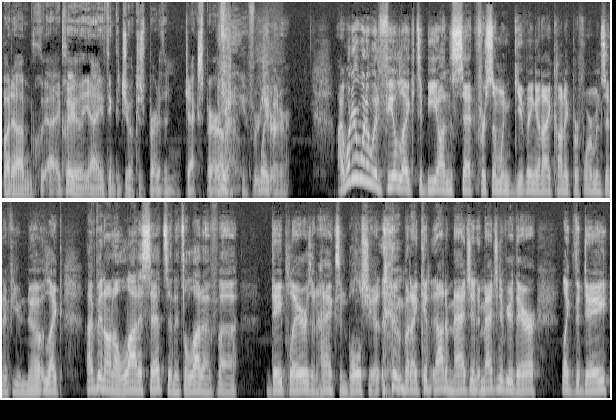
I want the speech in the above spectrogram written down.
But um, cl- uh, clearly, yeah, I think the joke is better than Jack Sparrow. Way better. I wonder what it would feel like to be on set for someone giving an iconic performance. And if you know, like, I've been on a lot of sets and it's a lot of uh, day players and hacks and bullshit. but I cannot imagine. Imagine if you're there, like, the day,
